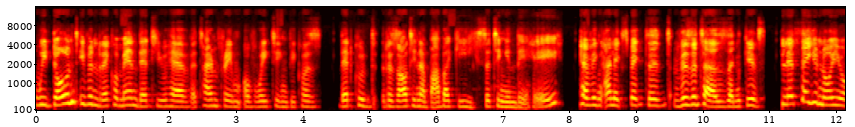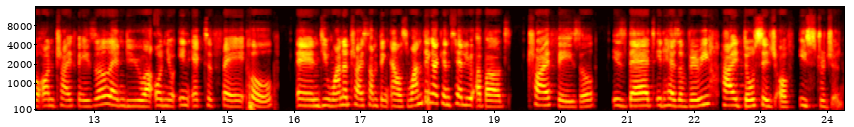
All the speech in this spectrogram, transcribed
We don't even recommend that you have a time frame of waiting because that could result in a babaki sitting in there, hey? Having unexpected visitors and gifts. Let's say you know you're on Triphasil and you are on your inactive pill and you want to try something else. One thing I can tell you about Triphasil is that it has a very high dosage of estrogen.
